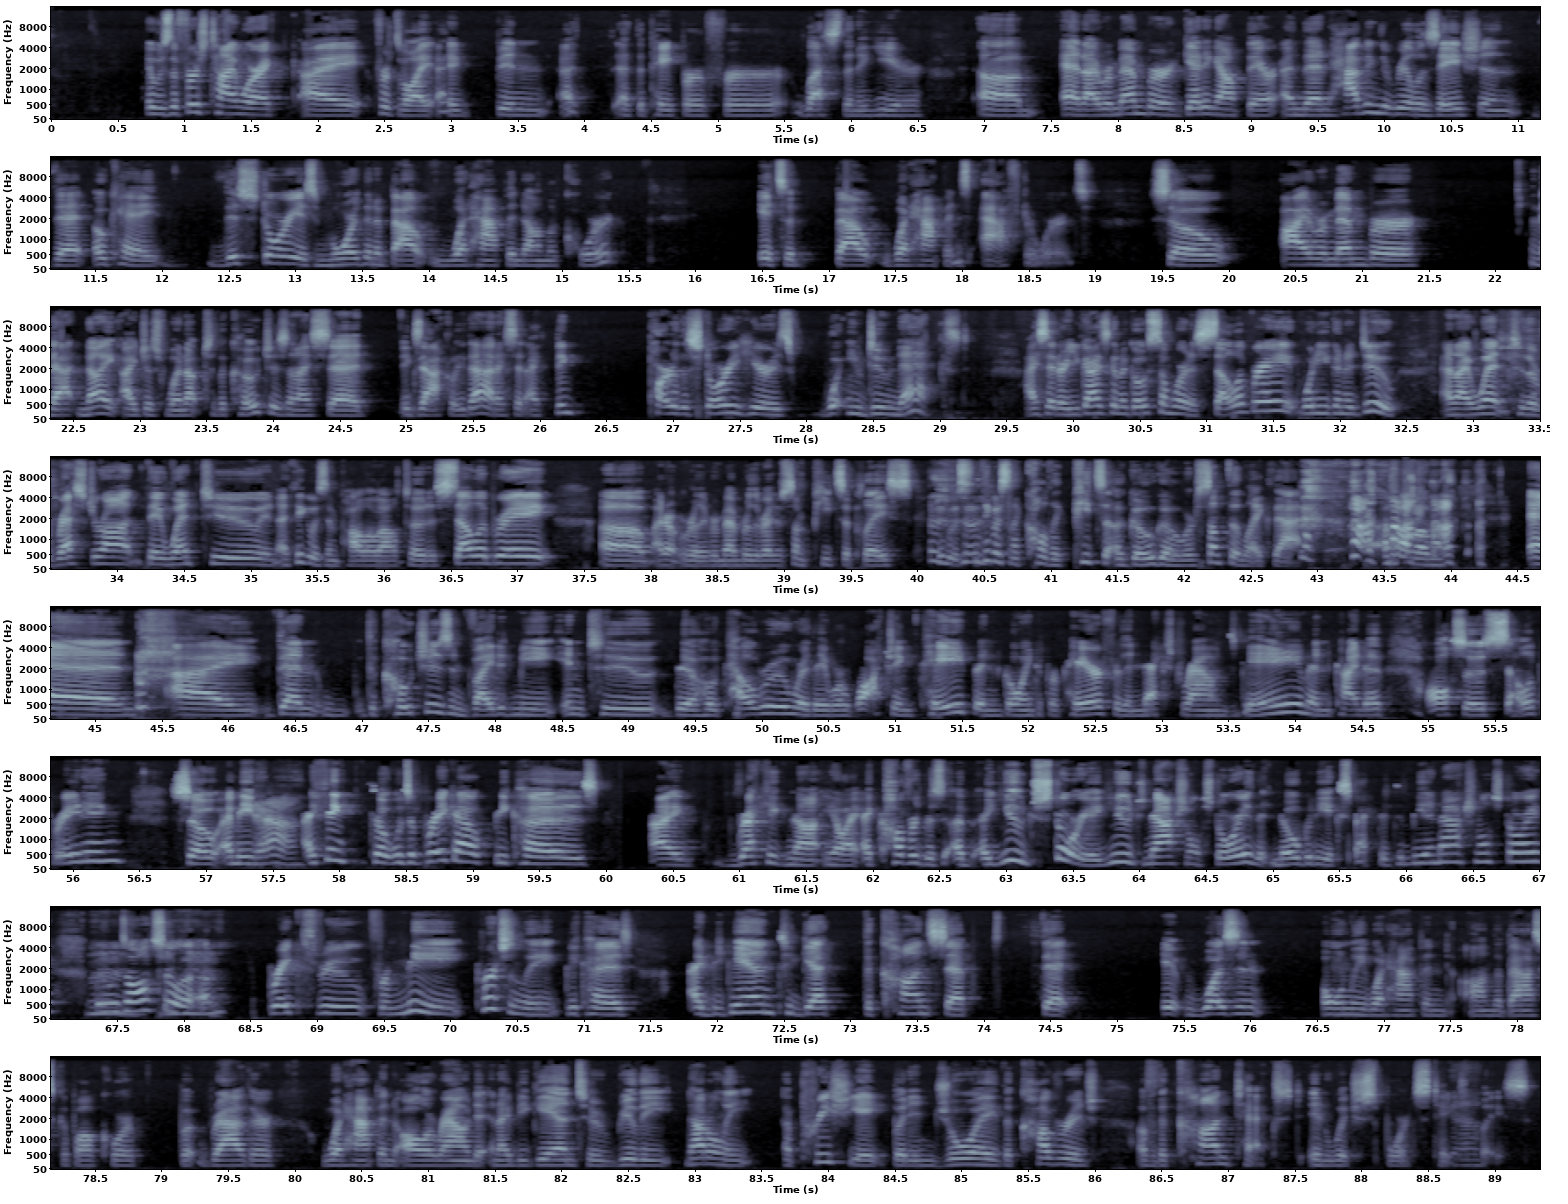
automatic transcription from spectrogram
it was the first time where I, I first of all, I, I'd been at, at the paper for less than a year. Um, and I remember getting out there and then having the realization that, okay, this story is more than about what happened on the court, it's about what happens afterwards. So I remember that night, I just went up to the coaches and I said exactly that. I said, I think part of the story here is what you do next. I said, Are you guys going to go somewhere to celebrate? What are you going to do? And I went to the restaurant they went to, and I think it was in Palo Alto to celebrate. Um, I don't really remember the rest. It was some pizza place. I think it was, I think it was like called like Pizza a Go Go or something like that. Um, and I then the coaches invited me into the hotel room where they were watching tape and going to prepare for the next round's game and kind of also celebrating. So I mean, yeah. I think so. It was a breakout because I recognize, you know, I, I covered this a, a, huge story, a huge national story that nobody expected to be a national story, but mm, it was mm, also mm-hmm. a breakthrough for me personally because I began to get the concept that it wasn't only what happened on the basketball court, but rather what happened all around it. And I began to really not only appreciate but enjoy the coverage of the context in which sports takes yeah. place.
